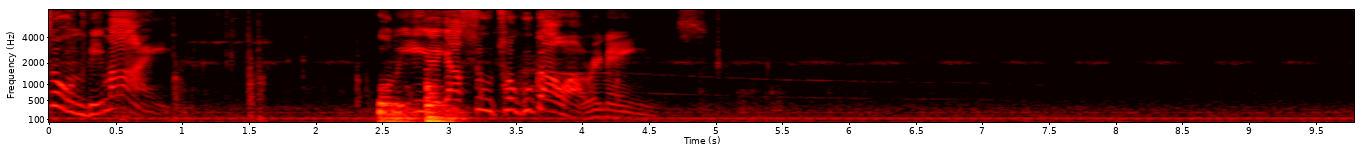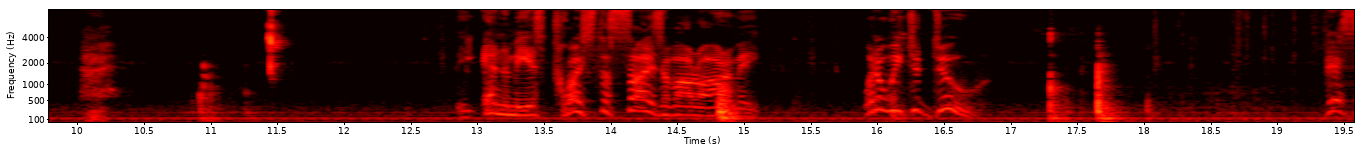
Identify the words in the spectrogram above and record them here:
Soon be mine. Only Ieyasu Tokugawa remains. The enemy is twice the size of our army. What are we to do? This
